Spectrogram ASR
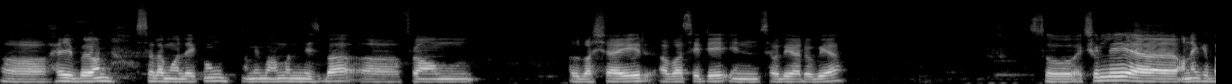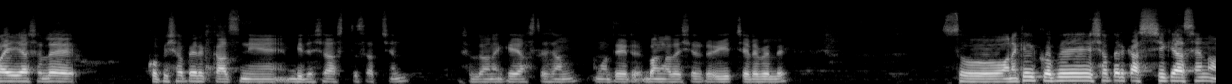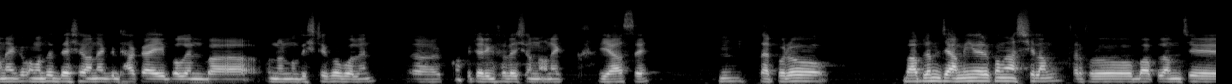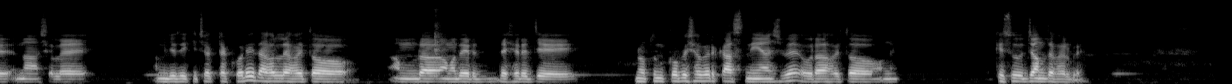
Uh, hey আসসালামু আলাইকুম আমি Mohammad Misba from Al Bashair Abha city in Saudi Arabia so actually অনেক ভাই আসলে কফি শপের কাজ নিয়ে বিদেশে আসতে চাচ্ছেন। আসলে অনেকেই আসতে চান আমাদের বাংলাদেশের এই ছেলেবেলে। সো অনেকেই কফি শপের কাজ শিখে আছেন অনেক আমাদের দেশে অনেক ঢাকায় বলেন বা অন্যান্য ডিস্ট্রিক্টও বলেন। কম্পিউটার ইনস্টলেশন অনেক ইয়ে আছে। হুম, তারপরেও ভাবলাম যে আমিও এরকম আসছিলাম। তারপরেও ভাবলাম যে না আসলে আমি যদি কিছু একটা করি তাহলে হয়তো আমরা আমাদের দেশের যে নতুন শপের কাজ নিয়ে আসবে ওরা হয়তো অনেক কিছু জানতে পারবে।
